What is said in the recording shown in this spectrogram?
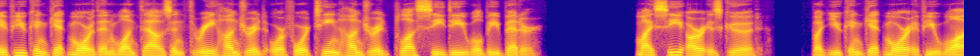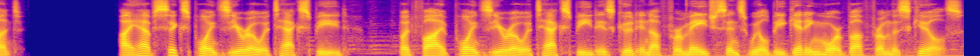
If you can get more than 1300 or 1400 plus CD will be better. My CR is good, but you can get more if you want. I have 6.0 attack speed, but 5.0 attack speed is good enough for mage since we'll be getting more buff from the skills.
